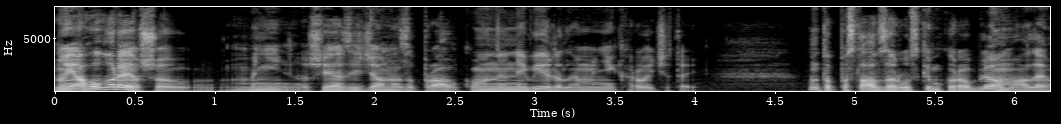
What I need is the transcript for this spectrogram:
Ну, я говорив, що, мені, що я з'їжджав на заправку. Вони не вірили мені, коротше. Ну, то послав за руським кораблем, але.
